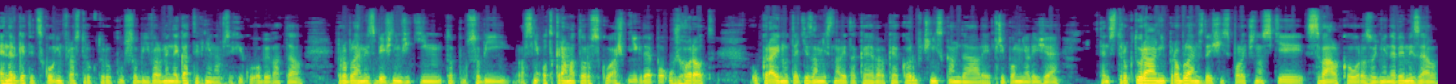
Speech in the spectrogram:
energetickou infrastrukturu působí velmi negativně na psychiku obyvatel. Problémy s běžným žitím to působí vlastně od Kramatorsku až někde po Užhorod. Ukrajinu teď zaměstnali také velké korupční skandály. Připomněli, že ten strukturální problém zdejší společnosti s válkou rozhodně nevymizel.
